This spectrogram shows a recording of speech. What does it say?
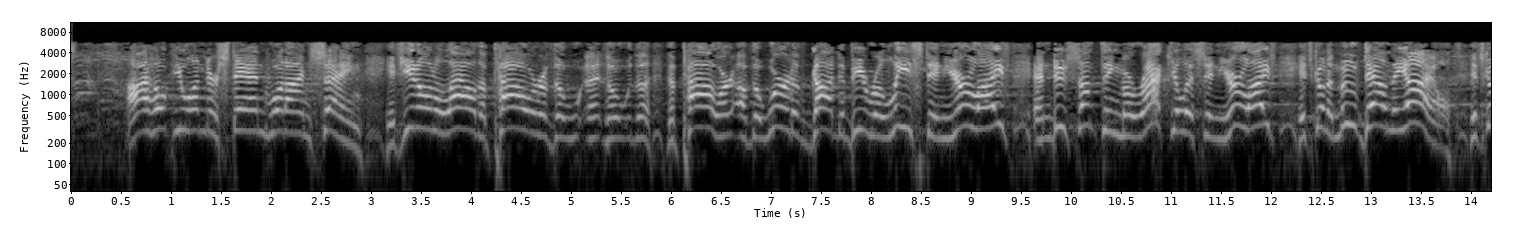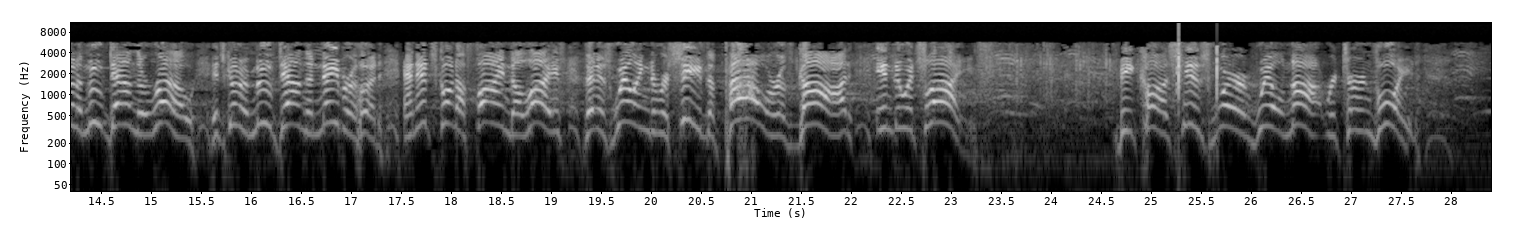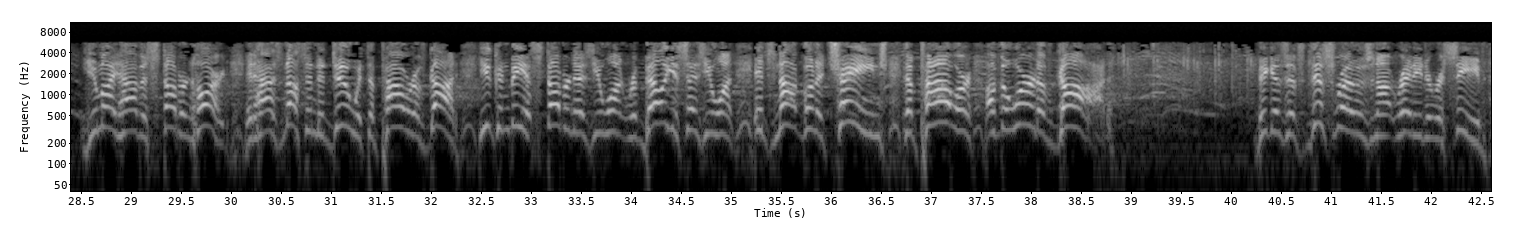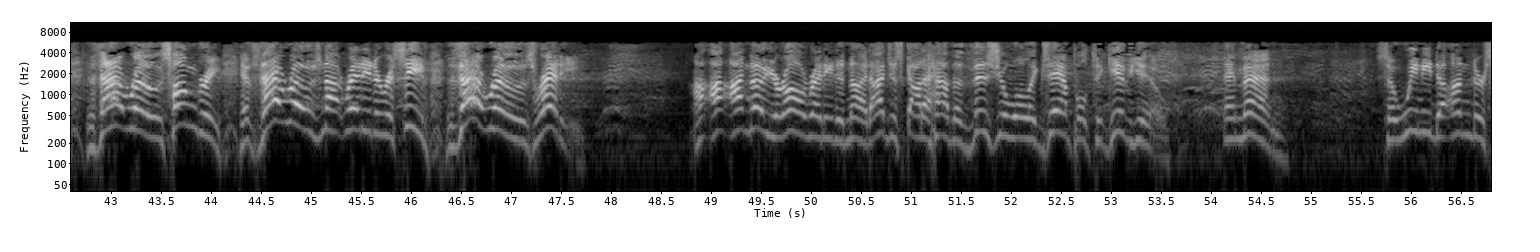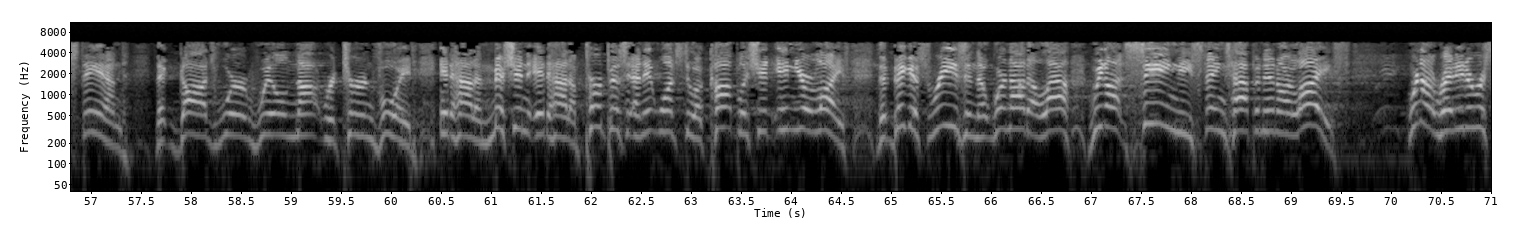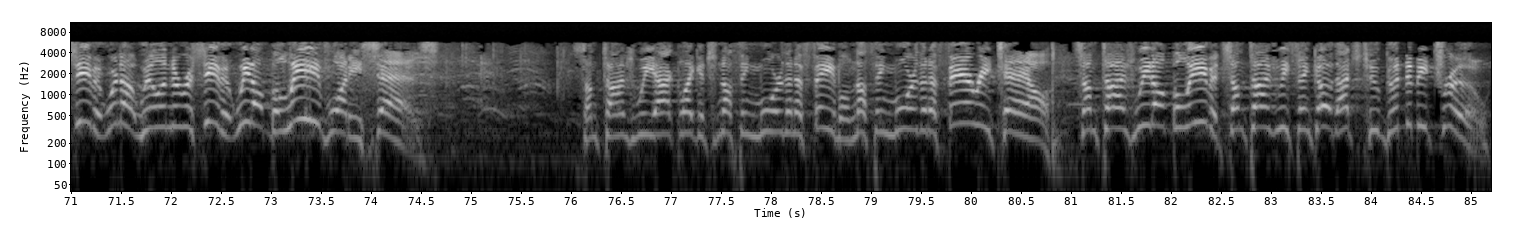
I hope you understand what I'm saying. If you don't allow the power of the, uh, the, the, the, power of the Word of God to be released in your life and do something miraculous in your life, it's going to move down the aisle. It's going to move down the row. It's going to move down the neighborhood. And it's going to find a life that is willing to receive the power of God into its life. Because His Word will not return void. You might have a stubborn heart. It has nothing to do with the power of God. You can be as stubborn as you want, rebellious as you want. It's not going to change the power of the Word of God. Because if this row's not ready to receive, that row's hungry. If that row's not ready to receive, that row's ready. I, I know you're all ready tonight. I just got to have a visual example to give you. Amen. So we need to understand that God's Word will not return void. It had a mission, it had a purpose, and it wants to accomplish it in your life. The biggest reason that we're not allowed, we're not seeing these things happen in our life. We're not ready to receive it. We're not willing to receive it. We don't believe what He says. Sometimes we act like it's nothing more than a fable, nothing more than a fairy tale. Sometimes we don't believe it. Sometimes we think, oh, that's too good to be true.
